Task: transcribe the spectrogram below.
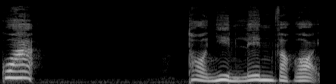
qua. Thỏ nhìn lên và gọi.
